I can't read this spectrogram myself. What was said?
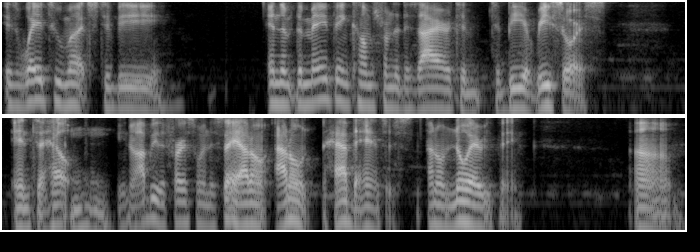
is way too much to be and the, the main thing comes from the desire to to be a resource and to help. Mm-hmm. You know, I'll be the first one to say I don't I don't have the answers. I don't know everything. Um,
